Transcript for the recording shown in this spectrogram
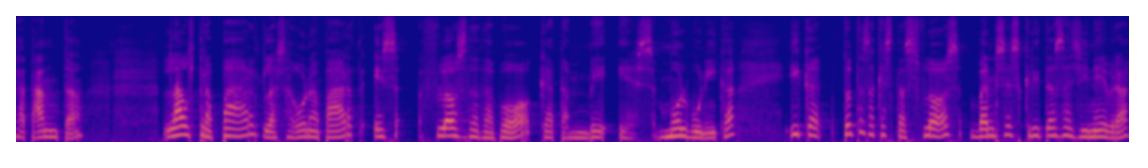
70, L'altra part, la segona part, és Flors de debò, que també és molt bonica, i que totes aquestes flors van ser escrites a Ginebra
